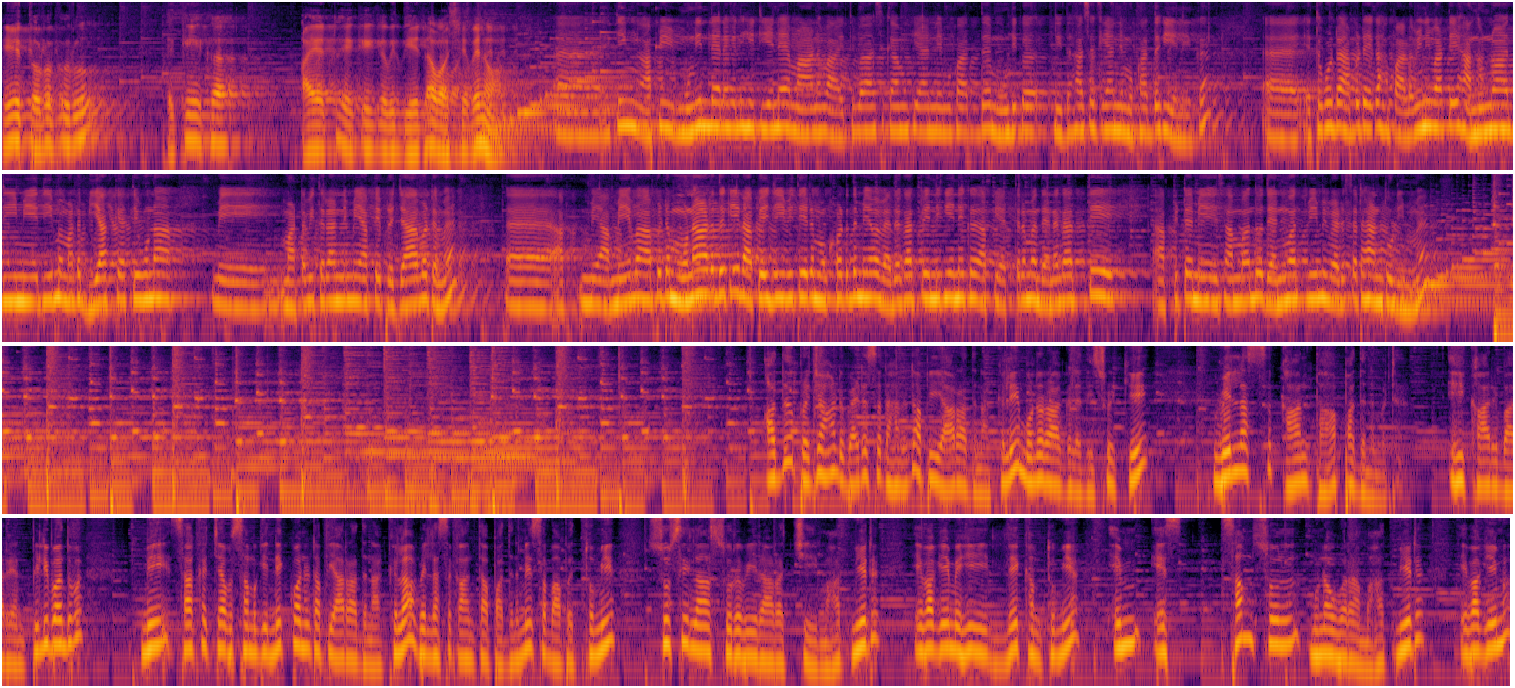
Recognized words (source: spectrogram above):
ඒ තොරතුරු එක එක අයට එක එක විදිහට අවශ්‍ය වෙනවා. ඉතින් අපි මුලින් දැනගෙන හිටියේ නෑ මානව අයිතිවාසිකම් කියන්නේ මොකද්ද? මූලික නිදහස කියන්නේ මොකද්ද කියන එක. එතකොට අපිට ඒක පළවෙනි වටේ හඳුන්වා දීමේදීම මට බියක් ඇති වුණා. මේ මට විතරක් නෙමෙයි අපේ ප්‍රජාවටම. මේවා අපිට මොනාටද කියලා අපේ ජීවිතේට මොකටද මේවා වැදගත් වෙන්නේ කියන එක අපි ඇත්තටම දැනගත්තේ. අපිට මේ සම්බන්ධව දැනුවත් වීම වැඩසටහන් තුලින්ම. අද ප්‍රජාහඬ වැඩසටහනට අපි ආරාධනා කළේ මොනරාගල දිස්ත්‍රික්කයේ වෙල්ලස්ස කාන්තා පදනමට. එහි කාර්යභාරයන් පිළිබඳව මේ සාකච්ඡාව සමගින් නෙක්වන්නට අපි ආරාධනා කළා වෙල්ලස කාන්තා පදනමේ සභාපතිතුමිය සුසිලා සුරවීරාරච්චි මහත්මියට ඒවගේ මෙහි ලේකම්තුමිය එම්.එස්. සම්සුල් මුණව්වරා මහත්මියට ඒවගේම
